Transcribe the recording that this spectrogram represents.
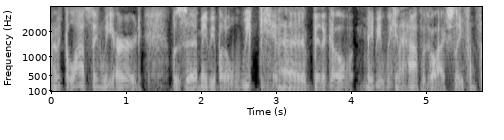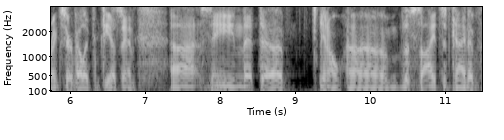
I think the last thing we heard was uh, maybe about a week and a bit ago, maybe a week and a half ago, actually, from Frank Seravalli from TSN, uh, saying that. You know, um, the sides had kind of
